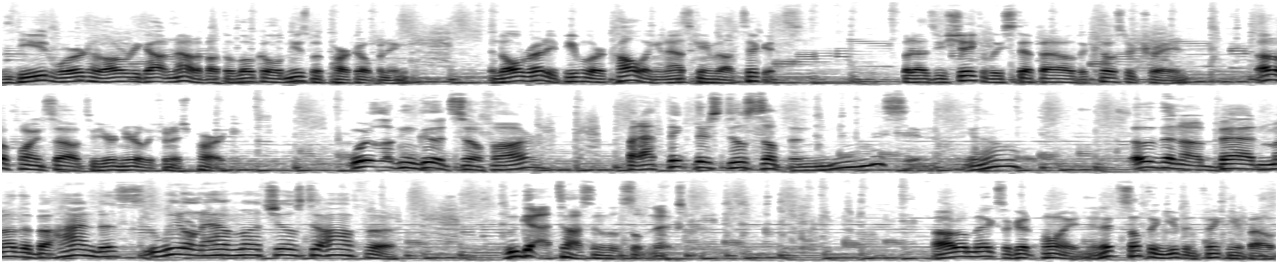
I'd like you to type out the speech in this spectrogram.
Indeed, word had already gotten out about the local amusement park opening, and already people are calling and asking about tickets. But as you shakily step out of the coaster train, Otto points out to your nearly finished park. We're looking good so far, but I think there's still something missing, you know? Other than a bad mother behind us, we don't have much else to offer. We gotta toss in a little something extra. Otto makes a good point, and it's something you've been thinking about.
